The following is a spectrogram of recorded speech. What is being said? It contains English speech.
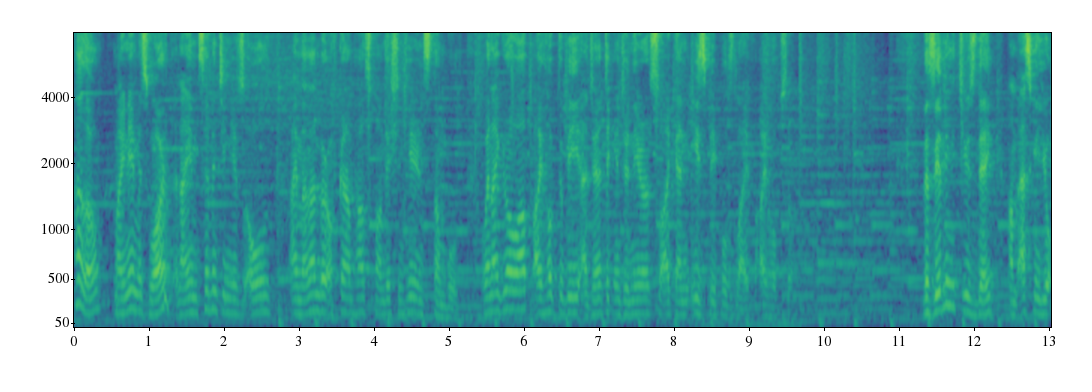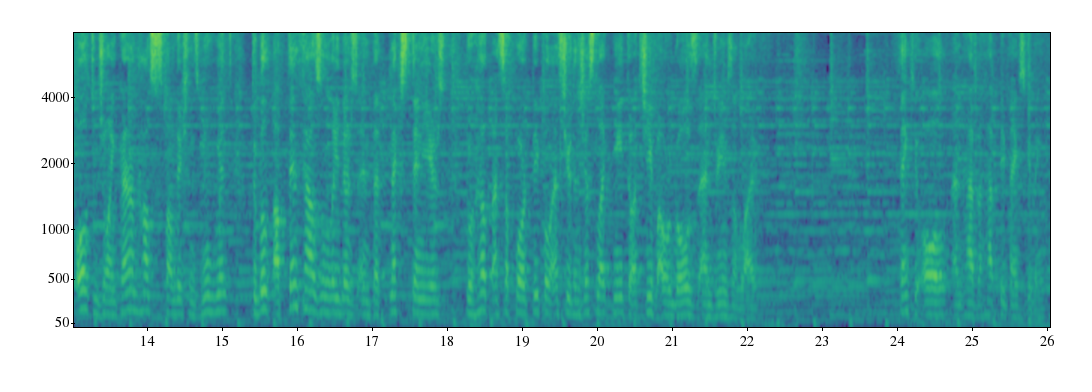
Hello, my name is Ward and I am 17 years old. I'm a member of Karam House Foundation here in Istanbul. When I grow up, I hope to be a genetic engineer so I can ease people's life. I hope so. This Giving Tuesday, I'm asking you all to join Karam House Foundation's movement to build up 10,000 leaders in the next 10 years to help and support people and students just like me to achieve our goals and dreams in life. Thank you all and have a happy Thanksgiving.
